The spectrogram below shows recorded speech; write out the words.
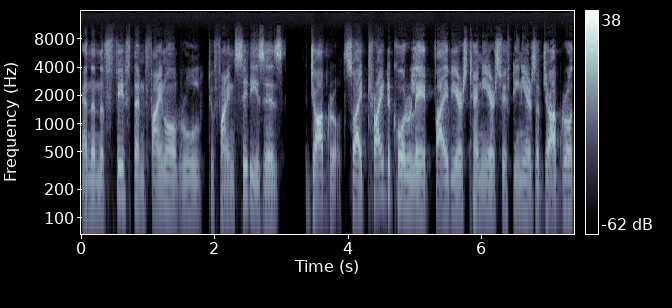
And then the fifth and final rule to find cities is job growth. So I tried to correlate five years, 10 years, 15 years of job growth.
